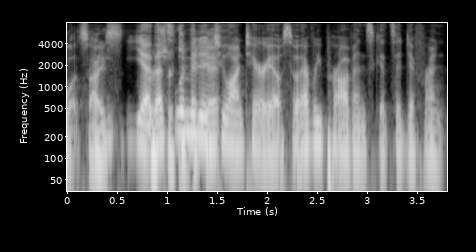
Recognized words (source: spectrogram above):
wallet size. Yeah, that's limited to Ontario. So every province gets a different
